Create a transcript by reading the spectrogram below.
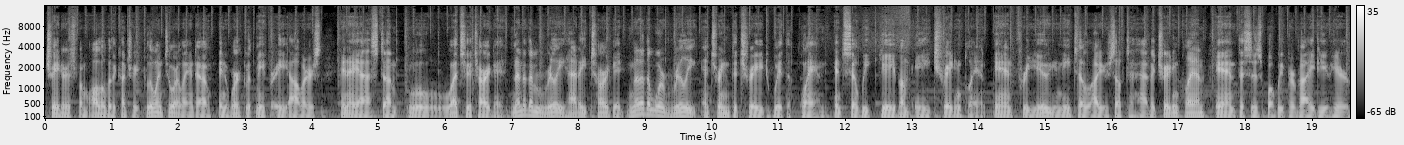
traders from all over the country flew into Orlando and worked with me for eight hours and I asked them, well, what's your target? None of them really had a target. None of them were really entering the trade with a plan. And so we gave them a trading plan. And for you, you need to allow yourself to have a trading plan. And this is what we provide you here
